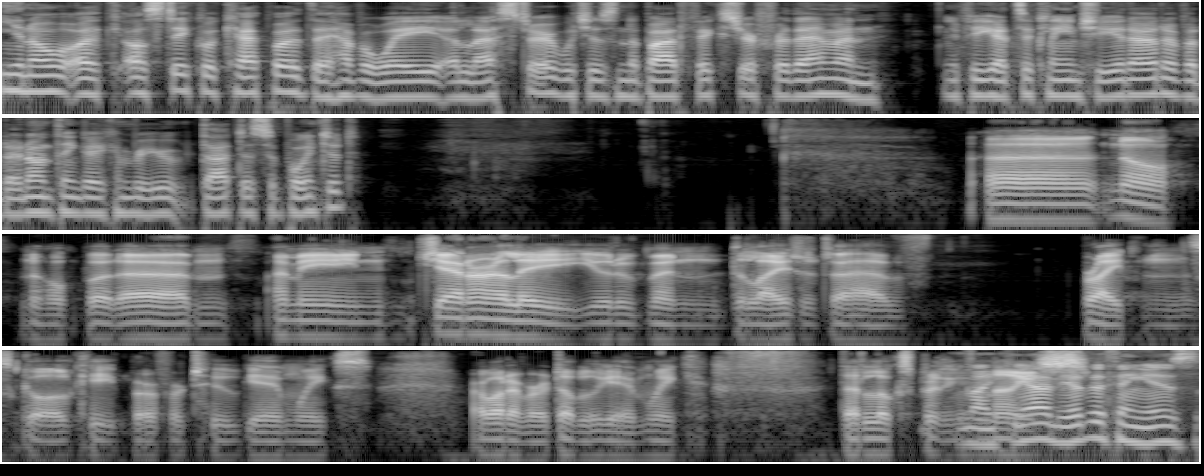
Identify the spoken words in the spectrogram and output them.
You know, I, will stick with Kepa. They have away at Leicester, which isn't a bad fixture for them, and if he gets a clean sheet out of it, I don't think I can be that disappointed. Uh, no, no, but um, I mean, generally, you'd have been delighted to have Brighton's goalkeeper for two game weeks or whatever, a double game week. That looks pretty like, nice. Yeah, the other thing is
